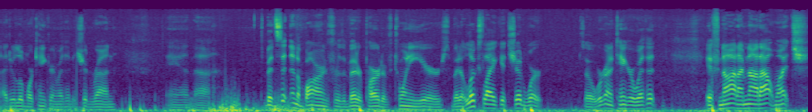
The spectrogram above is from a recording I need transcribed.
I do a little more tinkering with it. It should run, and uh, it's been sitting in a barn for the better part of 20 years, but it looks like it should work. So we're going to tinker with it, if not, I'm not out much.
